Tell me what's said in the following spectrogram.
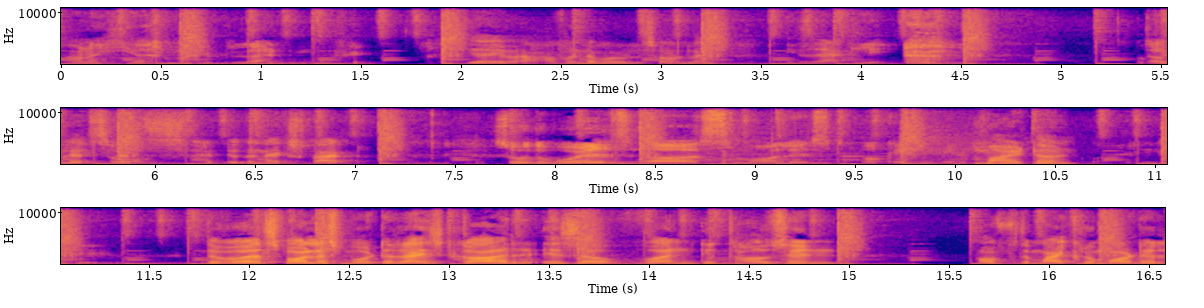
I wanna hear my blood moving. Yeah, yeah, I wonder what it will sound like. Exactly. Okay, Okay, let's, so- let's head to the next fact. so the world's uh, smallest. Okay. My turn. The world's smallest motorized car is a 1 to 1000 of the micro model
